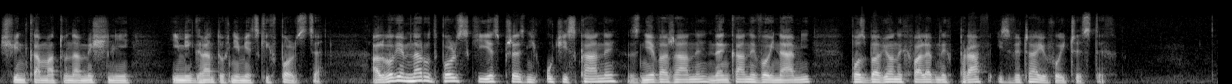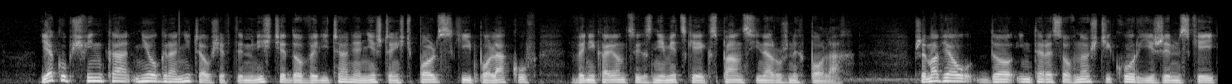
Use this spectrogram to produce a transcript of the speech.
Świnka ma tu na myśli imigrantów niemieckich w Polsce – albowiem naród polski jest przez nich uciskany, znieważany, nękany wojnami, pozbawiony chwalebnych praw i zwyczajów ojczystych. Jakub Świnka nie ograniczał się w tym liście do wyliczania nieszczęść Polski i Polaków wynikających z niemieckiej ekspansji na różnych polach. Przemawiał do interesowności kurii rzymskiej,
